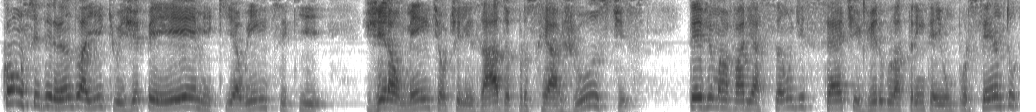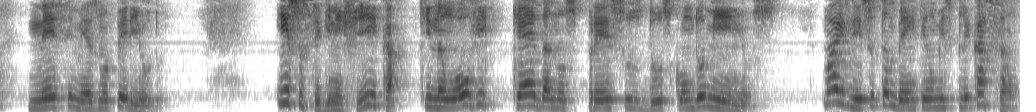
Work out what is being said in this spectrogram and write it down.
Considerando aí que o IGPM, que é o índice que geralmente é utilizado para os reajustes, teve uma variação de 7,31% nesse mesmo período. Isso significa que não houve queda nos preços dos condomínios mas isso também tem uma explicação.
